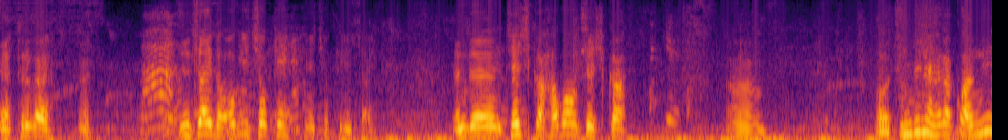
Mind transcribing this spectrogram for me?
예, 들어가요. 예. 인사이드. 어, it's okay. It's okay. Inside. And then 제시카. How about 제시카? Yes. 어, 어, 준비는 해갖고 왔니?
